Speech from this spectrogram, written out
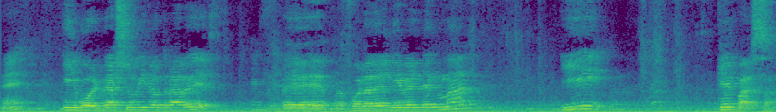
¿eh? y vuelve a subir otra vez eh, fuera del nivel del mar. ¿Y qué pasa?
